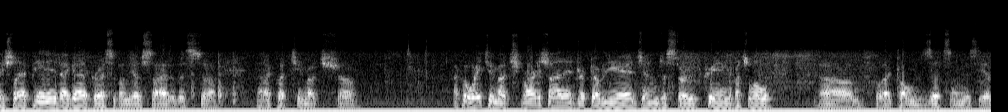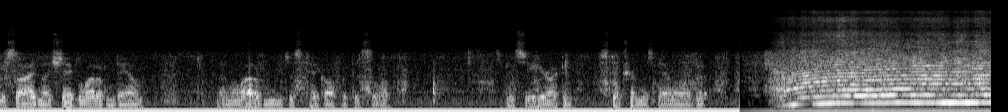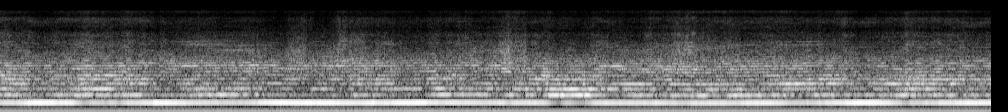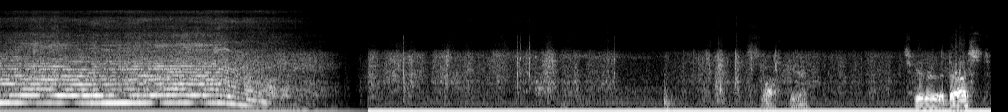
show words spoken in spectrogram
Actually, I painted. I got aggressive on the other side of this, uh, and I put too much. Uh, I put way too much varnish on it. It dripped over the edge, and just started creating a bunch of little, um, what I'd call them zits on this the other side, and I shaved a lot of them down. And a lot of them you just take off with this little. As you can see here, I can still trim this down a little bit. Get rid of the dust.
